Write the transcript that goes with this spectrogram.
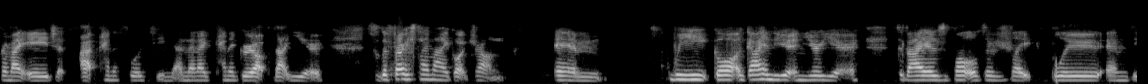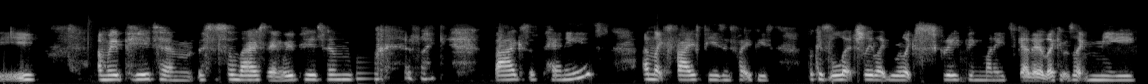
for my age at, at kind of 14. And then I kind of grew up that year. So the first time I got drunk, um, we got a guy in, the, in your year to buy us bottles of like blue MD and we paid him this is so embarrassing we paid him like bags of pennies and like five p's and 20 p's because literally like we were like scraping money together like it was like me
